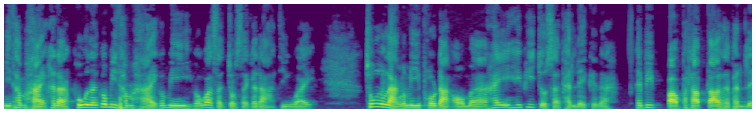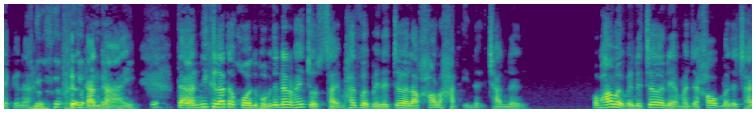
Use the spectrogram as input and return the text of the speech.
มีทำหายขนาดพวกนั้นก็มีทำหายก็มีเพราะว่าสัตว์จดใส่กระดาษทิ้งไว้ ช่วงหลังๆมี product ออกมาให้ให้พี่จดใส่แผ่นเหล็กเลยนะให้พี่ปั๊มประทับตาใส่แผ่นเหล็กเลยนะเพื่อกันหาย แต่อันนี้คือแล้วแต่คนผมจะแนะนำให้จดใส่ password manager แล้วเข้ารหัสอีกชั้นหนึ่งเพราะ password manager เนี่ยมันจะเข้ามันจะใช้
